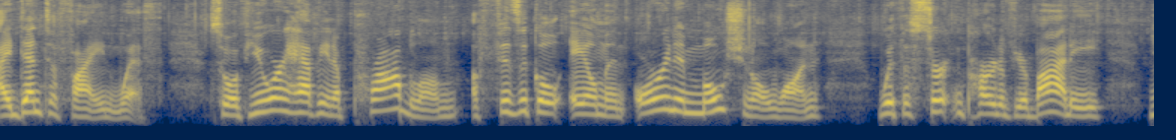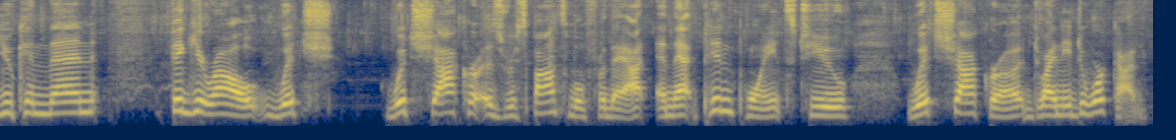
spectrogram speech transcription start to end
identifying with. So if you are having a problem, a physical ailment, or an emotional one with a certain part of your body, you can then figure out which which chakra is responsible for that and that pinpoints to you which chakra do I need to work on.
